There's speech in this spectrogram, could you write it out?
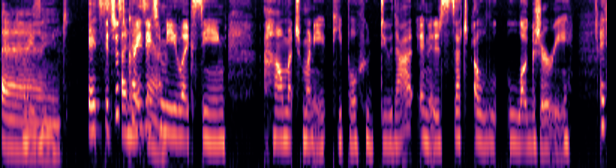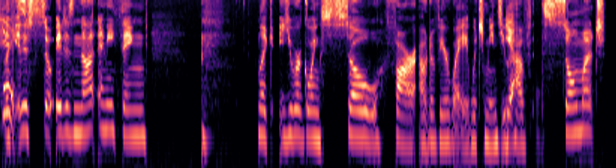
and it's it's just crazy to me, like seeing how much money people who do that, and it is such a l- luxury. It Like it is. is so. It is not anything. Like you are going so far out of your way, which means you Yeah. have so much,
